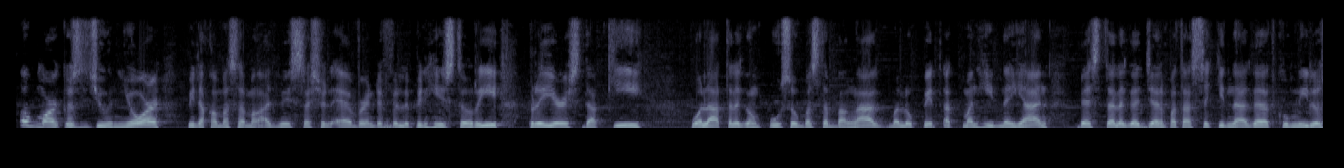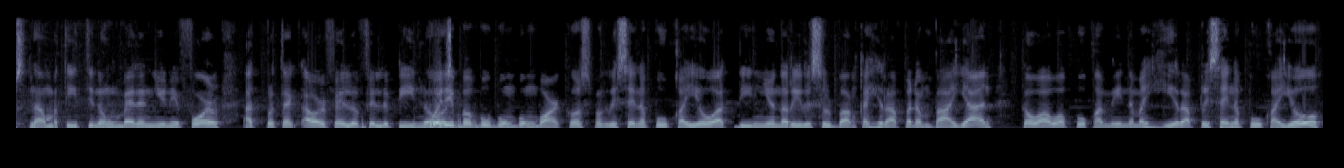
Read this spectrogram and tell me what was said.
of Marcos Jr. Pinakamasamang administrasyon ever in the Philippine history. Prayers the key. Wala talagang puso basta bangag, malupit at manhid na yan. Best talaga dyan patasikin na agad at kumilos ng matitinong men in uniform at protect our fellow Filipinos. Pwede ba bubungbong Marcos, mag-resign na po kayo at di nyo nariresolba ang kahirapan ng bayan? Kawawa po kami na mahihirap, resign na po kayo.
